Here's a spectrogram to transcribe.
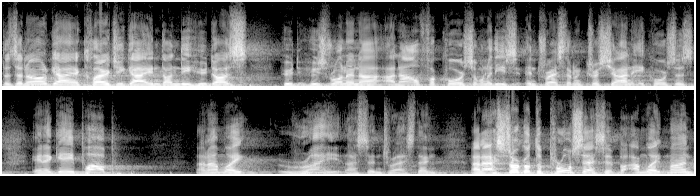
There's another guy, a clergy guy in Dundee, who does who, who's running a, an alpha course or one of these interested in Christianity courses in a gay pub. And I'm like, right, that's interesting. And I struggled to process it, but I'm like, man,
